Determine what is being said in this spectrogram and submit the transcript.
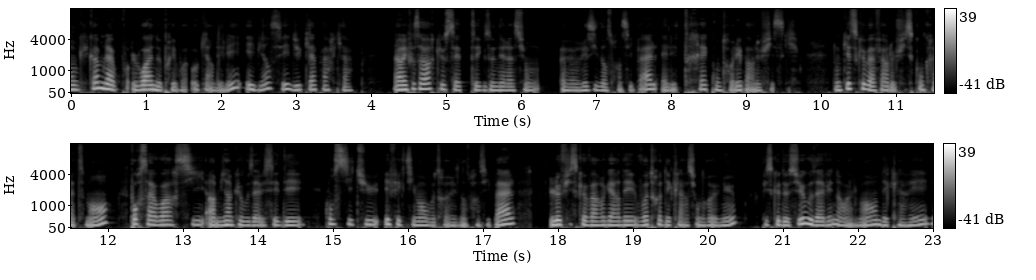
Donc, comme la loi ne prévoit aucun délai, eh bien, c'est du cas par cas. Alors, il faut savoir que cette exonération euh, résidence principale, elle est très contrôlée par le fisc. Donc, qu'est-ce que va faire le fisc concrètement? Pour savoir si un bien que vous avez cédé constitue effectivement votre résidence principale, le fisc va regarder votre déclaration de revenus, puisque dessus, vous avez normalement déclaré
